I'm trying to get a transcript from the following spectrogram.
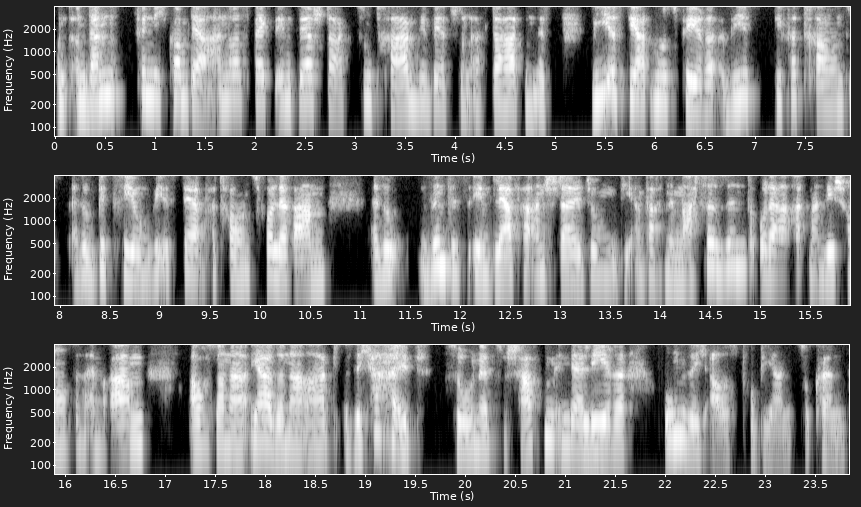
Und, und dann, finde ich, kommt der andere Aspekt eben sehr stark zum Tragen, den wir jetzt schon öfter hatten, ist, wie ist die Atmosphäre? Wie ist die Vertrauens, also Beziehung? Wie ist der vertrauensvolle Rahmen? Also sind es eben Lehrveranstaltungen, die einfach eine Masse sind oder hat man die Chance in einem Rahmen auch so einer, ja, so einer Art Sicherheitszone zu schaffen in der Lehre, um sich ausprobieren zu können?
